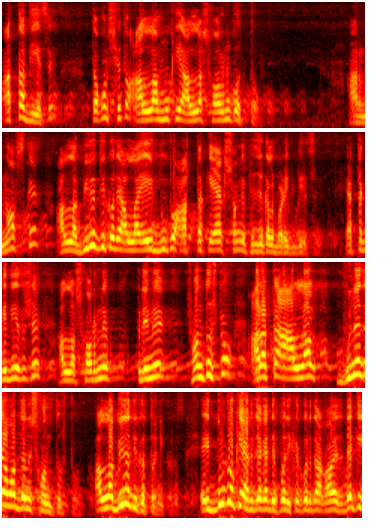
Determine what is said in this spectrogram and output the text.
আত্মা দিয়েছে, তখন সে তো আল্লাহ মুখী আল্লাহ স্মরণ করতো। আর নফসকে আল্লাহ বিরোধী করে আল্লাহ এই দুটো আত্মাকে একসঙ্গে ফিজিক্যাল বডিকে দিয়েছে। একটাকে দিয়েছে সে আল্লাহ স্মরণে, প্রেমে সন্তুষ্ট আর একটা আল্লাহ ভুলে যাওয়ার জন্য সন্তুষ্ট। আল্লাহ বিরোধীকে তৈরি করেছে। এই দুটোকে এক জায়গায় দিয়ে পরীক্ষা করে দেখা হয়েছে। দেখি,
